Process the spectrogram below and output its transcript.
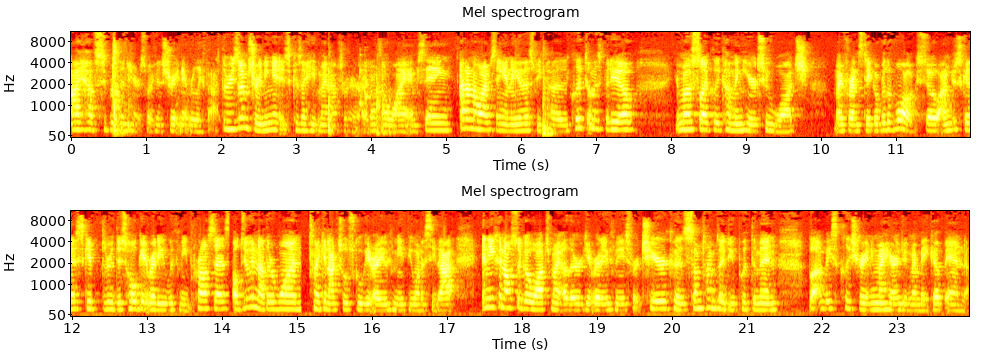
I have super thin hair so I can straighten it really fast. The reason I'm straightening it is because I hate my natural hair. I don't know why I'm saying, I don't know why I'm saying any of this because you clicked on this video, you're most likely coming here to watch my friends take over the vlog. So I'm just gonna skip through this whole get ready with me process. I'll do another one, like an actual school get ready with me if you wanna see that. And you can also go watch my other get ready with me's for cheer because sometimes I do put them in, but I'm basically straightening my hair and doing my makeup and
